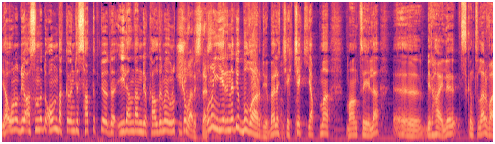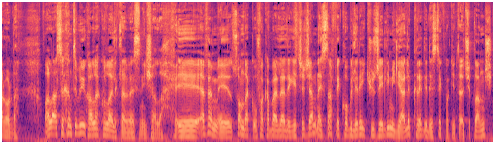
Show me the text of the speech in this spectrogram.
Ya onu diyor aslında diyor 10 dakika önce sattık diyor da ilandan diyor kaldırmayı unutmuş. Şu var istersen. Onun yerine diyor bu var diyor. Böyle çekçek yapma mantığıyla e, bir hayli sıkıntılar var orada. Vallahi sıkıntı büyük. Allah kolaylıklar versin inşallah. Ee, efendim e, son dakika ufak haberlerle geçireceğim. Esnaf ve KOBİ'lere 250 milyarlık kredi destek paketi açıklanmış.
